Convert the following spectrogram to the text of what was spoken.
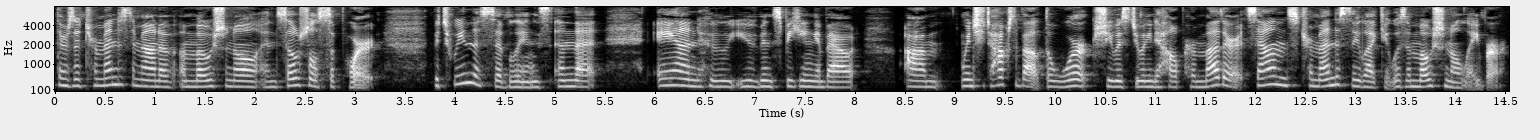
there's a tremendous amount of emotional and social support between the siblings, and that Anne, who you've been speaking about, um, when she talks about the work she was doing to help her mother, it sounds tremendously like it was emotional labor.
